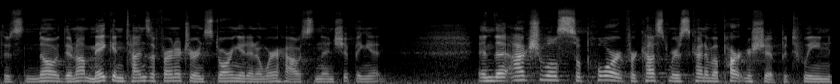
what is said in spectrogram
There's no, they're not making tons of furniture and storing it in a warehouse and then shipping it. And the actual support for customers is kind of a partnership between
